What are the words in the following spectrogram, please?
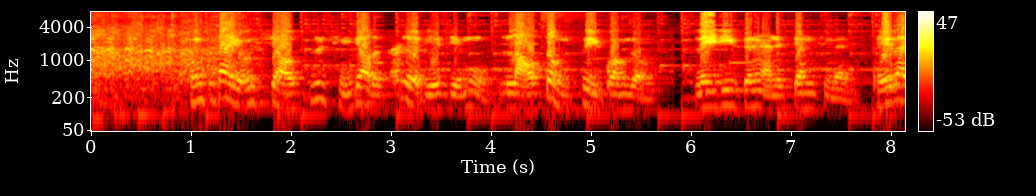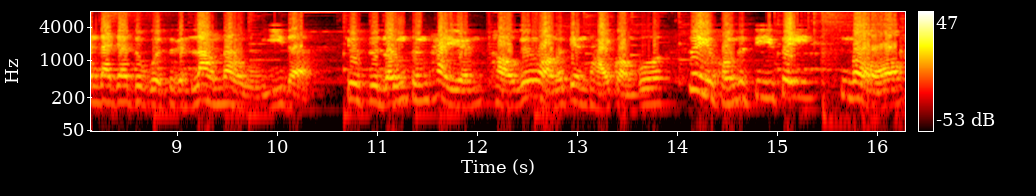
同时带有小资情调的特别节目《劳动最光荣》，Ladies and 乡亲们，陪伴大家度过这个浪漫五一的。就是龙城太原草根网络电台广播最红的 DJ 我。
